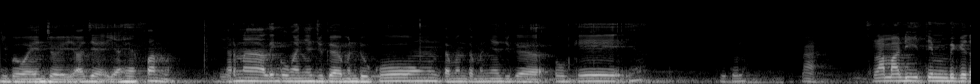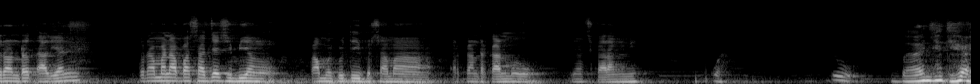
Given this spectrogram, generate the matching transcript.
dibawa enjoy aja ya have fun lah. Karena lingkungannya juga mendukung teman-temannya juga oke ya gitulah. Nah selama di tim Bigetron Red Alien turnamen apa saja sih yang kamu ikuti bersama rekan-rekanmu yang sekarang ini? Wah, itu banyak ya.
